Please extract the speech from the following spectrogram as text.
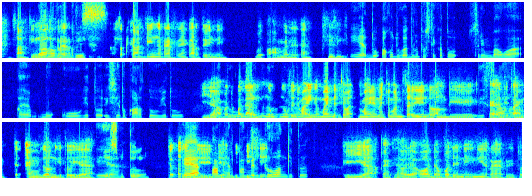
saking Oh, rare bagus. saking rare-nya kartu ini buat pamer ya kan. Iya, du aku juga dulu pas TK tuh sering bawa kayak buku gitu, isinya tuh kartu gitu. Iya, Waduh, padahal bener, nggak bisa nggak mainnya cuma mainnya cuma bisa di ini doang di Di kayak di time time zone gitu ya. iya Yes, betul. Itu kayak di, di, pamer di pamer PC. doang gitu Iya, kayak kita udah oh dapat ini ini rare gitu.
